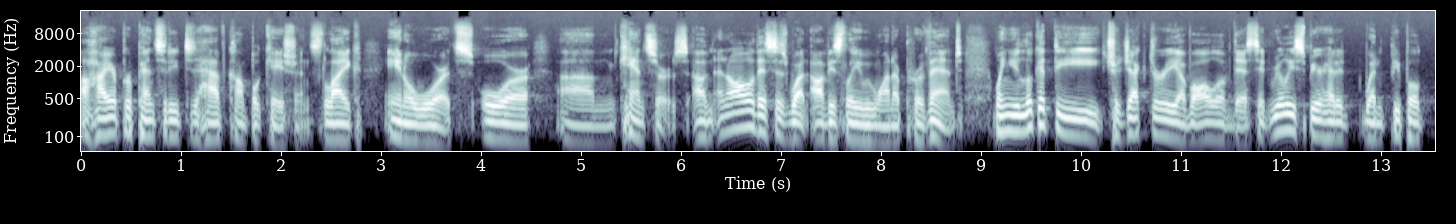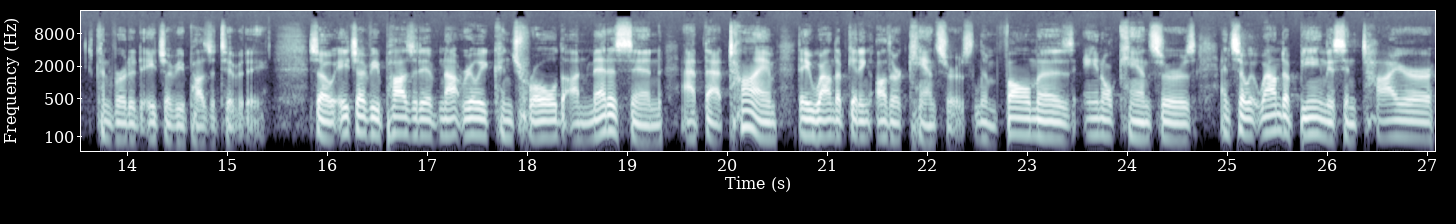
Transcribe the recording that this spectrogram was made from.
a higher propensity to have complications, like anal warts or um, cancers. Um, and all of this is what obviously we want to prevent. When you look at the trajectory of all of this, it really spearheaded when people converted HIV positivity. So HIV positive, not really controlled on medicine at that time, they wound up getting other cancers, lymphomas, anal cancers, and so it wound up being this entire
